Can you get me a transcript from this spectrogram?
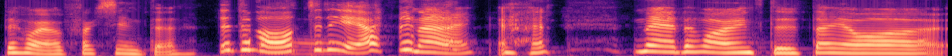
det har jag faktiskt inte. Det har inte det? Nej. Nej, det har jag inte, utan jag,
